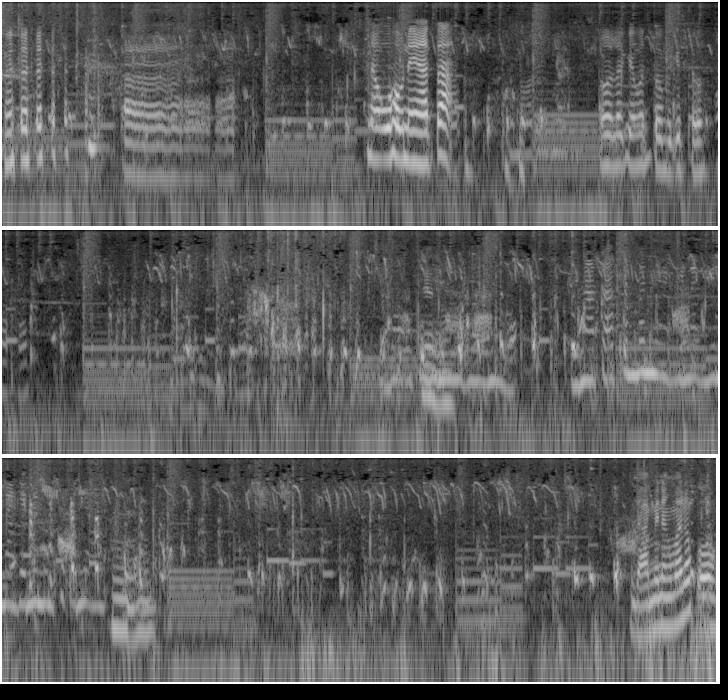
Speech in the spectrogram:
Nauuhaw na yata. oh, lagyan mo ng tubig ito. Yan, oh. Tinatapon man Ginaganyan lang sa kanya. Mm Dami ng manok, oh.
